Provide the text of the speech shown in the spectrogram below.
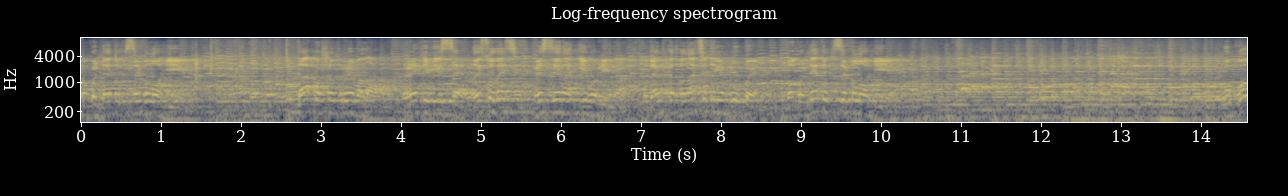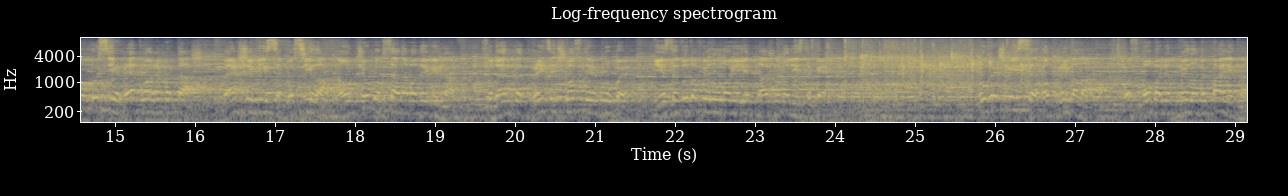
факультету психології. Отримала третє місце Лисовець Христина Ігорівна, студентка 12-ї групи факультету психології. У конкурсі ретро-репортаж перше місце посіла Наумчук Оксана Вадимівна, студентка 36-ї групи Інституту філології та журналістики. Розпоба Людмила Михайлівна,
